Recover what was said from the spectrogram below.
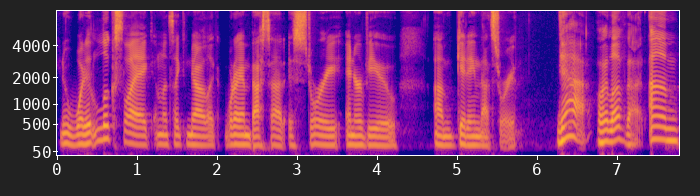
you know what it looks like, and it's like no, like what I am best at is story, interview, um, getting that story. Yeah, oh, I love that. Um,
